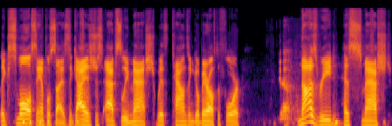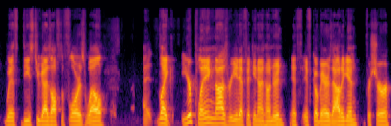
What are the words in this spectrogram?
like small sample size. The guy is just absolutely mashed with Towns and Gobert off the floor. Yeah. Naz Reid has smashed with these two guys off the floor as well. Like you're playing Naz Reid at 5900 if if Gobert is out again for sure.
